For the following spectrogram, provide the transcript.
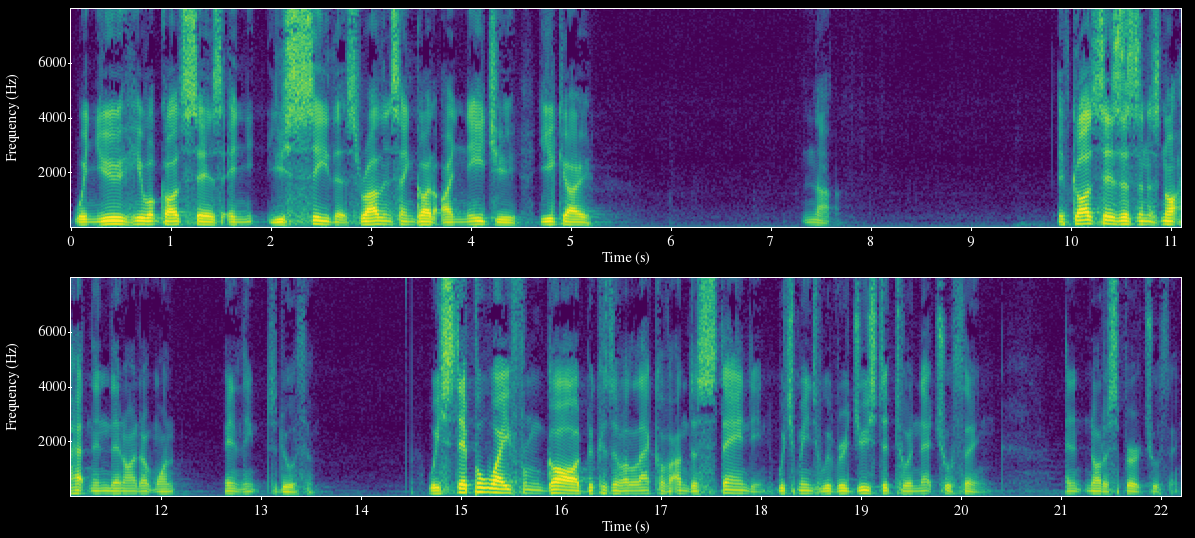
When you hear what God says and you see this, rather than saying, God, I need you, you go, no. If God says this and it's not happening, then I don't want anything to do with Him. We step away from God because of a lack of understanding, which means we've reduced it to a natural thing and not a spiritual thing.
